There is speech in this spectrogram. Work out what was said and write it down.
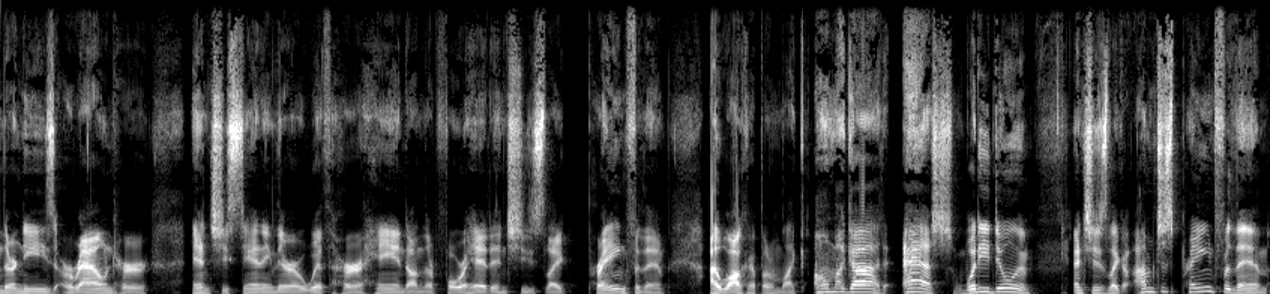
their knees around her, and she's standing there with her hand on their forehead, and she's like praying for them. I walk up and I'm like, Oh my God, Ash, what are you doing? And she's like, I'm just praying for them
